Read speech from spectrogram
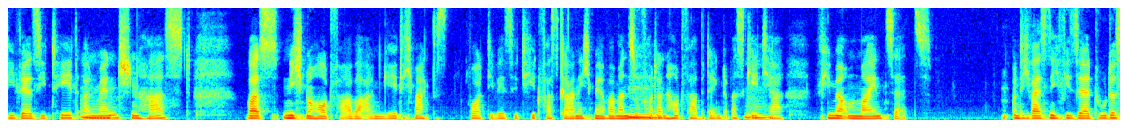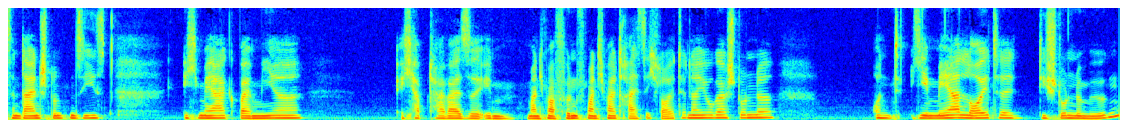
Diversität an Menschen hast, was nicht nur Hautfarbe angeht. Ich mag das Wort Diversität fast gar nicht mehr, weil man sofort an Hautfarbe denkt, aber es geht ja vielmehr um Mindsets. Und ich weiß nicht, wie sehr du das in deinen Stunden siehst. Ich merke bei mir, ich habe teilweise eben manchmal fünf, manchmal 30 Leute in der Yogastunde. Und je mehr Leute die Stunde mögen,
